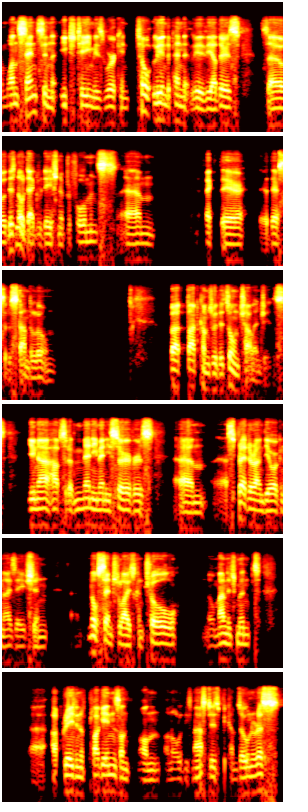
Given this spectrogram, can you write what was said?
in one sense, in that each team is working totally independently of the others. So there's no degradation of performance. Um, in effect, they're, they're they're sort of standalone. But that comes with its own challenges. You now have sort of many many servers um, uh, spread around the organization, uh, no centralized control, no management, uh, upgrading of plugins on, on, on all of these masters becomes onerous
